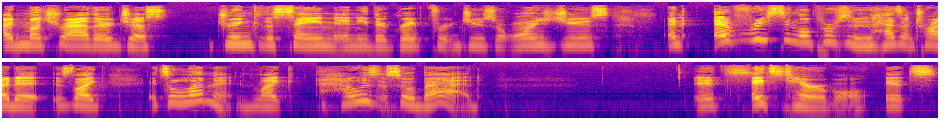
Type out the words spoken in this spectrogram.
I'd much rather just drink the same in either grapefruit juice or orange juice. And every single person who hasn't tried it is like, it's a lemon. Like, how is it so bad? It's It's terrible. It's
